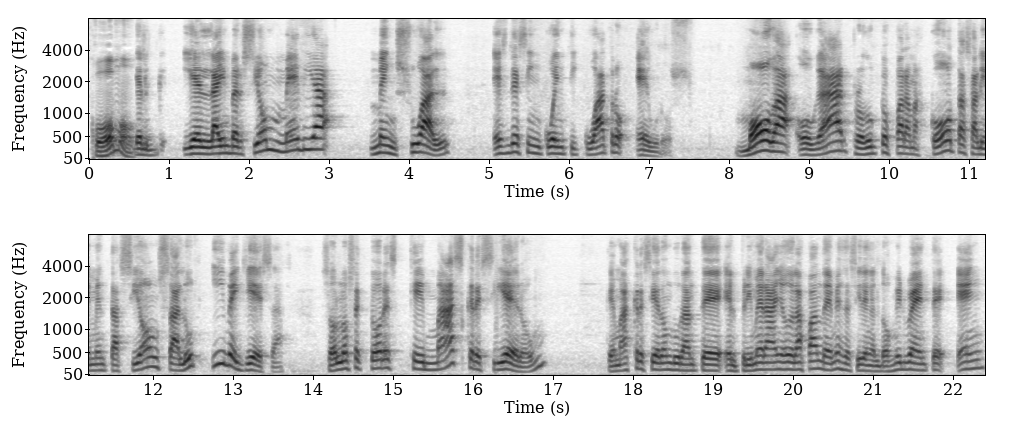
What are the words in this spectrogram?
¿Cómo? y en la inversión media mensual es de 54 euros moda, hogar, productos para mascotas, alimentación, salud y belleza son los sectores que más crecieron, que más crecieron durante el primer año de la pandemia, es decir, en el 2020, en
